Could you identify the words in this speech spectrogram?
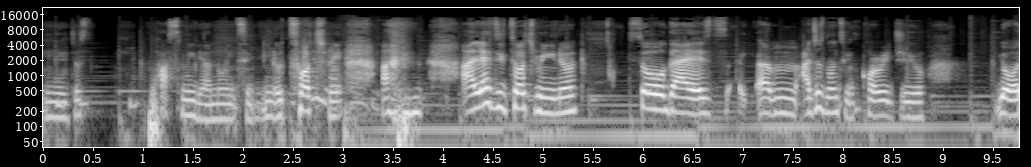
You know, just pass me the anointing. You know, touch me and, and let it touch me. You know. So guys, um, I just want to encourage you. You're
